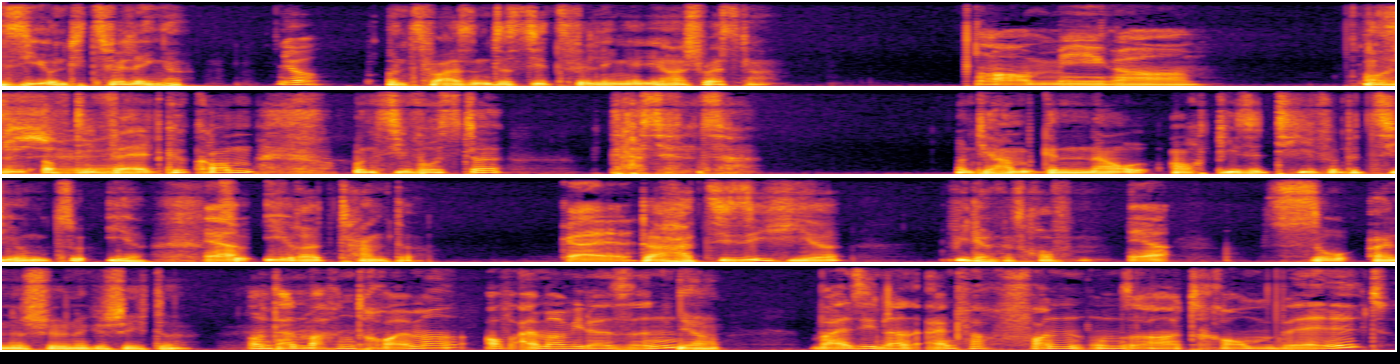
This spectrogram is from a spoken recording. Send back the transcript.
Sie und die Zwillinge. Ja. Und zwar sind es die Zwillinge ihrer Schwester. Oh, mega. Die oh, sind schön. auf die Welt gekommen und sie wusste, da sind sie. Und die haben genau auch diese tiefe Beziehung zu ihr, ja. zu ihrer Tante. Geil. Da hat sie sie hier wieder getroffen. Ja. So eine schöne Geschichte. Und dann machen Träume auf einmal wieder Sinn. Ja. Weil sie dann einfach von unserer Traumwelt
